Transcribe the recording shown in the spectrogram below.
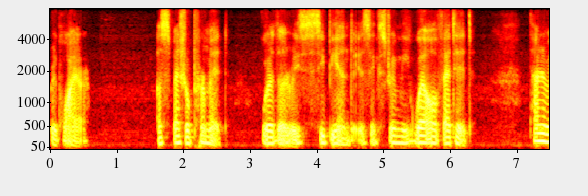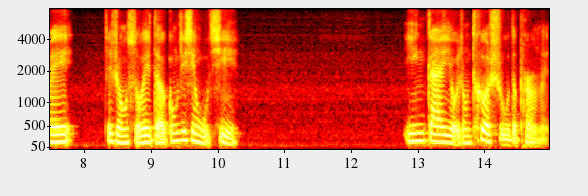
require。A special permit where the recipient is extremely well vetted。他认为这种所谓的攻击性武器应该有一种特殊的 permit，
